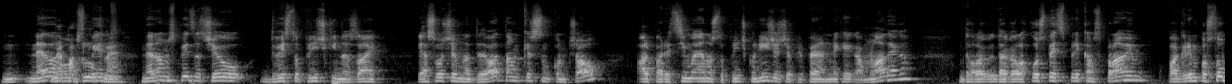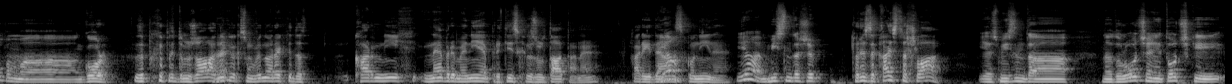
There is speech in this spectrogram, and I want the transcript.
Ne da Ne bom spet, ne. ne da bom spet začel dve stopnički nazaj. Jaz hočem nadaljevati tam, kjer sem končal, ali pa recimo eno stopničko niže, če pripeljem nekega mladega, da, da ga lahko spet sprekam spravim, pa grem postopoma gor. Zdaj, pri domžalah nekaj smo vedno rekli, da kar njih ne bremeni je pritisk rezultata, ne? kar jih dejansko ja. ni. Ne? Ja, mislim, da še. Torej, zakaj sta šla? Jaz mislim, da na določeni točki,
